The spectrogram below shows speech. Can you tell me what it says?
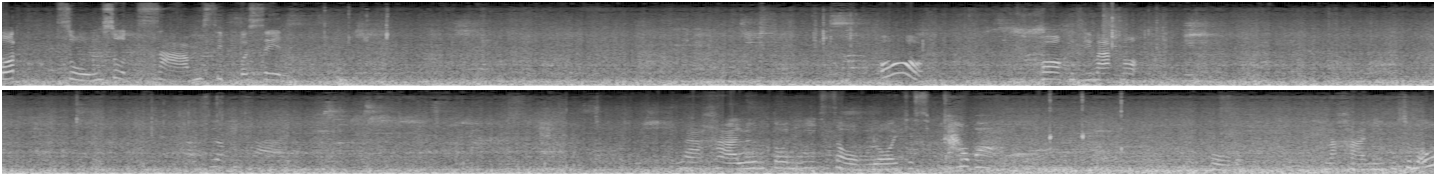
ลดสูงสุด 30%เปอร์เซ็นต์โอ้พ่อคือสิมากเนาะนี่เสื้อผู้ชาย ราคาเริ่มต้นที่ 279 บาท โอ้โห ราคานี้คุณสมโอ้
